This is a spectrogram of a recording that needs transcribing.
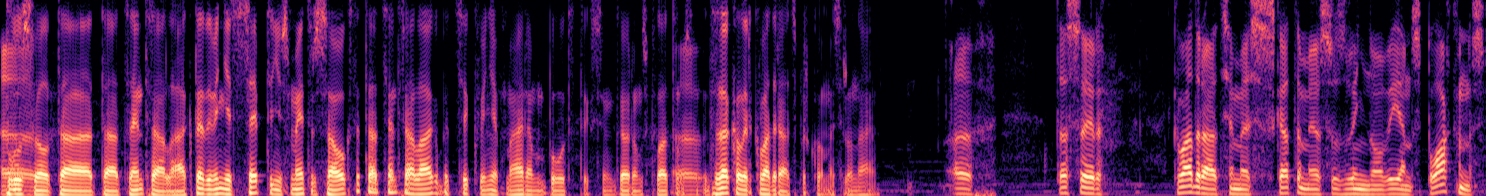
Plus vēl tā, tā centrālā ēka. Tad viņi ir septiņus metrus augsta tā centrālā ēka, bet cik viņa apmēram būtu, teiksim, garums, platums. Uh, tas atkal ir kvadrāts, par ko mēs runājam. Uh, tas ir kvadrāts, ja mēs skatāmies uz viņu no vienas plaknes,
